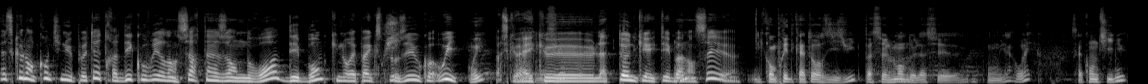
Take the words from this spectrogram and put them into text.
est-ce que l'on continue peut-être à découvrir dans certains endroits des bombes qui n'auraient pas explosé ou quoi? Oui. Oui. Parce qu'avec euh, la tonne qui a été balancée. euh, y compris de 14-18, pas seulement de la Seconde Guerre. Ouais, ça continue.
